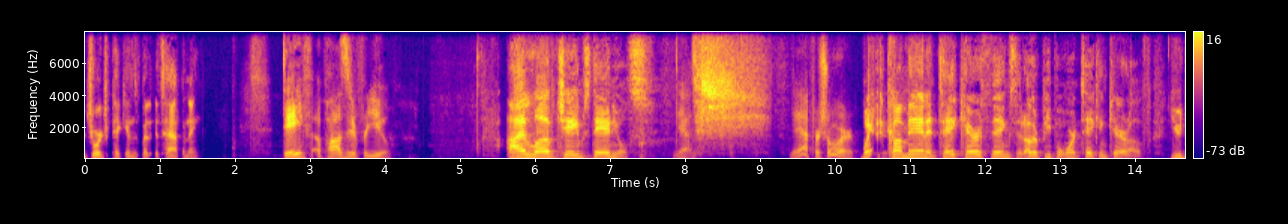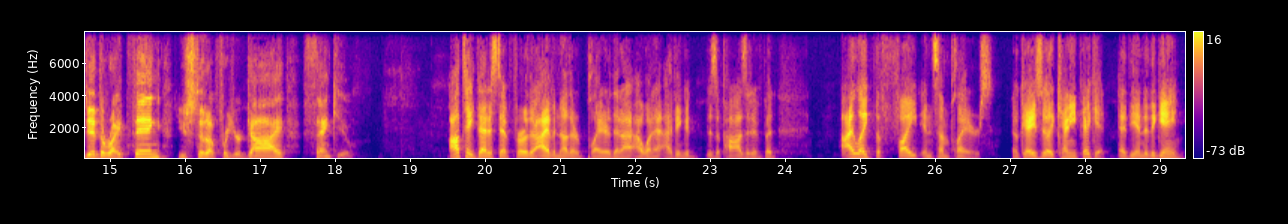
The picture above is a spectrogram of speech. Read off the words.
George Pickens, but it's happening. Dave, a positive for you. I love James Daniels. Yes. Yeah, for sure. Way to come in and take care of things that other people weren't taking care of. You did the right thing. You stood up for your guy. Thank you. I'll take that a step further. I have another player that I, I want to, I think it is a positive, but I like the fight in some players. Okay. So like Kenny Pickett at the end of the game,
